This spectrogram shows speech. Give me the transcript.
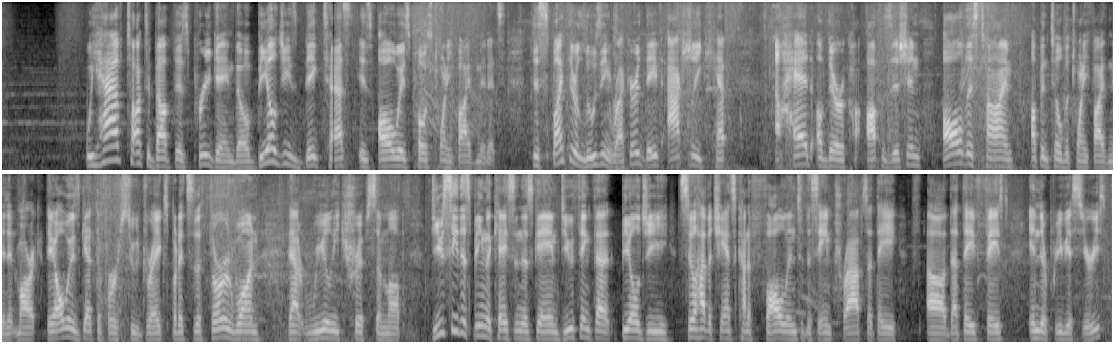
We have talked about this pregame though. BLG's big test is always post 25 minutes. Despite their losing record, they've actually kept ahead of their opposition all this time up until the 25 minute mark. They always get the first two Drakes, but it's the third one that really trips them up. Do you see this being the case in this game? Do you think that BLG still have a chance to kind of fall into the same traps that they uh, that they've faced in their previous series?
